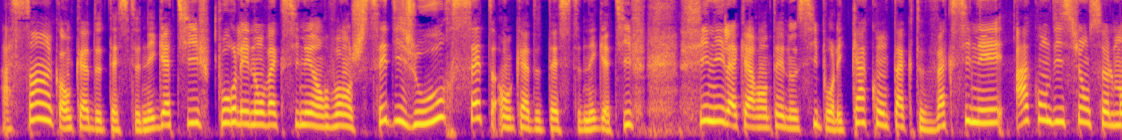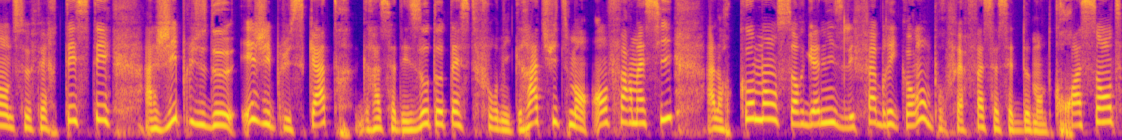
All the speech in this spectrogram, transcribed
à 5 en cas de test négatif. Pour les non-vaccinés, en revanche, c'est 10 jours, 7 en cas de test négatif. Fini la quarantaine aussi pour les cas contacts vaccinés, à condition seulement de se faire tester à J 2 et J 4 grâce à des autotests fournis gratuitement en pharmacie. Alors comment s'organisent les fabricants pour faire face à cette demande croissante?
